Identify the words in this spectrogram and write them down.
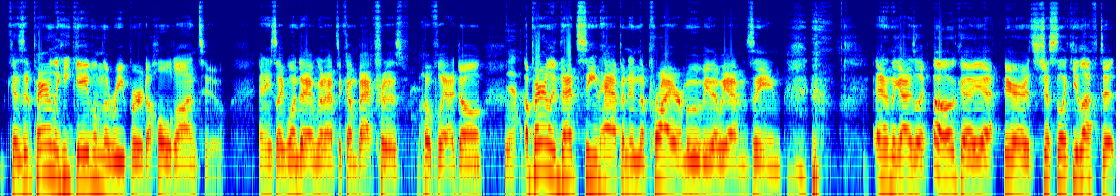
because apparently he gave him the reaper to hold on to and he's like one day i'm gonna have to come back for this hopefully i don't Yeah. apparently that scene happened in the prior movie that we haven't seen and the guy's like oh okay yeah here it's just like you left it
